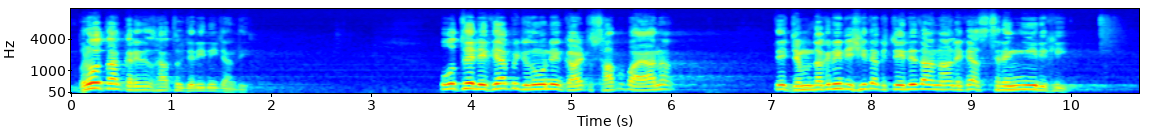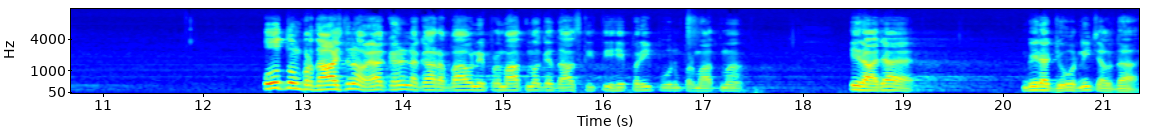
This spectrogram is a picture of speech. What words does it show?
ਵਿਰੋਧਤਾ ਕਰੇ ਤਾਂ ਸਾਥੋਂ ਜਰੀ ਨਹੀਂ ਜਾਂਦੀ। ਉੱਥੇ ਲਿਖਿਆ ਵੀ ਜਦੋਂ ਉਹਨੇ ਗਲ ਸੱਪ ਪਾਇਆ ਨਾ, ਤੇ ਜਮਦਗਨੀ ਰਿਸ਼ੀ ਦਾ ਇੱਕ ਚੇਲੇ ਦਾ ਨਾਂ ਲਿਖਿਆ, ਸਰਿੰਗੀ ਰਿਸ਼ੀ। ਉਹ ਤੋਂ ਬਰਦਾਸ਼ਤ ਨਾ ਹੋਇਆ, ਕਹਿਣ ਲੱਗਾ, ਰੱਬਾ ਉਹਨੇ ਪ੍ਰਮਾਤਮਾ ਅੱਗੇ ਅਰਦਾਸ ਕੀਤੀ, ਹੈ ਪਰਿਪੂਰਨ ਪ੍ਰਮਾਤਮਾ, ਇਹ ਰਾਜਾ ਹੈ, ਮੇਰਾ ਜ਼ੋਰ ਨਹੀਂ ਚੱਲਦਾ।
